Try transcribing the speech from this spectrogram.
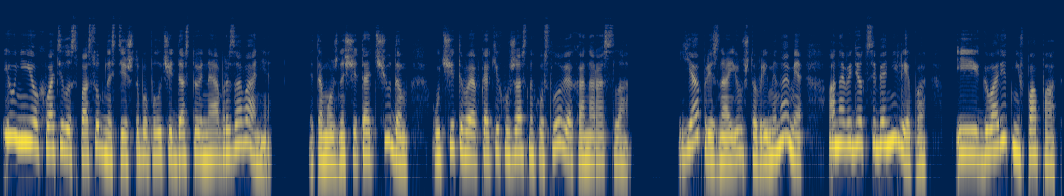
и у нее хватило способностей, чтобы получить достойное образование. Это можно считать чудом, учитывая, в каких ужасных условиях она росла. Я признаю, что временами она ведет себя нелепо и говорит не в попад.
